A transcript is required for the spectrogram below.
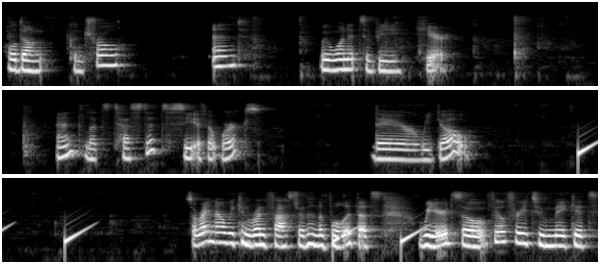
Hold down control and we want it to be here. And let's test it, see if it works. There we go. So right now we can run faster than the bullet. That's weird. So feel free to make it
